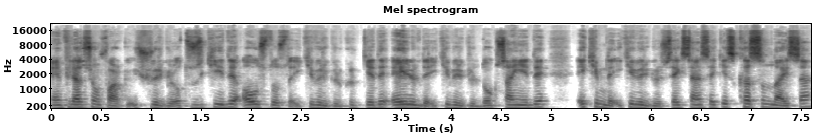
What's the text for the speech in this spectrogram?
Enflasyon farkı 3,32 idi. Ağustos'ta 2,47, Eylül'de 2,97, Ekim'de 2,88, Kasım'da ise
